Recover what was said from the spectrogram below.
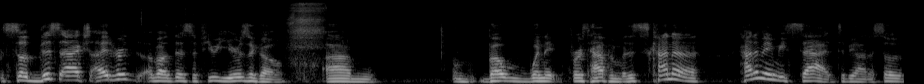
so this actually I'd heard about this a few years ago, um, about when it first happened. But this kind of kind of made me sad to be honest. So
